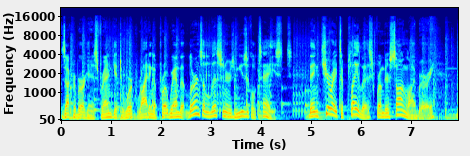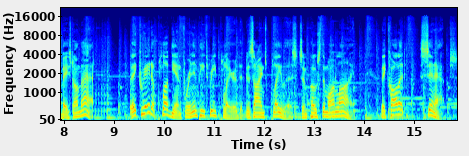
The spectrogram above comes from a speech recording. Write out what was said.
Zuckerberg and his friend get to work writing a program that learns a listener's musical tastes, then curates a playlist from their song library based on that. They create a plug-in for an MP3 player that designs playlists and posts them online. They call it Synapse.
